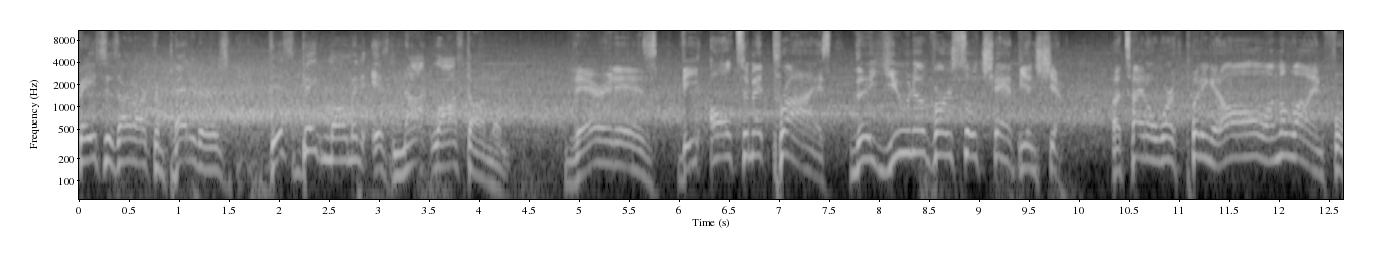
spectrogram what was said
faces on our competitors. This big moment is not lost on them. There it is, the ultimate prize, the Universal Championship. A title worth putting it all on the line for.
